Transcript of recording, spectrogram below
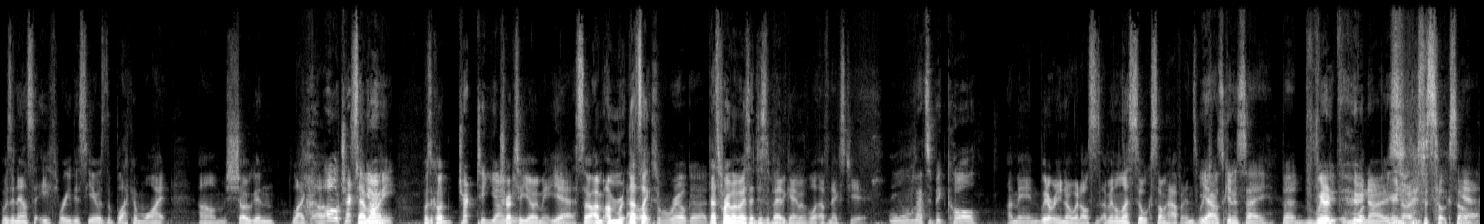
It was announced at E3 this year. It was the black and white um, Shogun like uh, Oh, Trek to samurai. Yomi. What's it called? Trek to Yomi. Trek to Yomi. Yeah. So I'm, I'm That that's like looks real good. that's probably my most anticipated game of, of next year. Ooh, that's a big call. I mean, we don't really know what else is. I mean, unless Silksong happens. Which yeah, I was gonna say, but we don't, who, who what- knows? Who knows? It's Silksong. Yeah.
